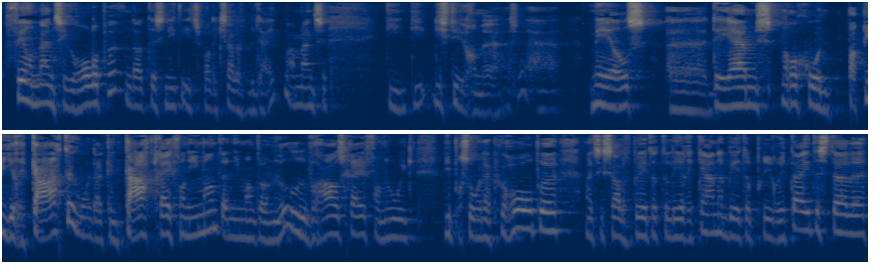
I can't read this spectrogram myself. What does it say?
veel mensen geholpen. Dat is niet iets wat ik zelf bedenk, maar mensen die, die, die sturen me uh, mails, uh, DM's, maar ook gewoon papieren kaarten. Gewoon dat ik een kaart krijg van iemand en iemand dan een heel verhaal schrijft van hoe ik die persoon heb geholpen. Met zichzelf beter te leren kennen, beter prioriteiten stellen.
